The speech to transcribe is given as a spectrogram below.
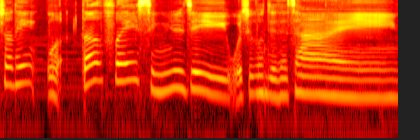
收听我的飞行日记，我是空姐菜菜。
